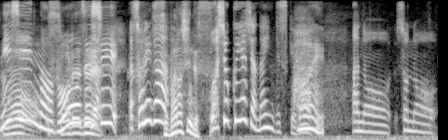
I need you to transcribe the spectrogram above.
ニシンの棒寿司。それが素晴らしいんです和食屋じゃないんですけど、はい。あのその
